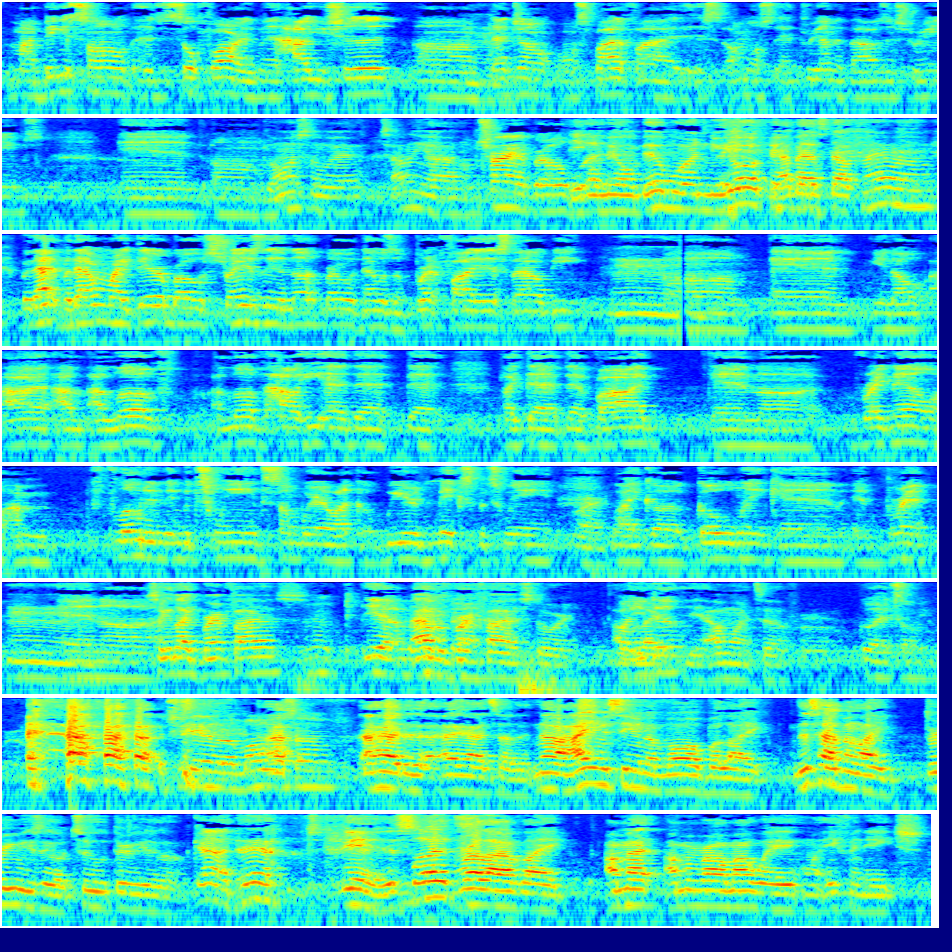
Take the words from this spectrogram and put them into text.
my biggest song has so far has been "How You Should." Um, Mm-hmm. That jump on Spotify is almost at three hundred thousand streams, and um, Going somewhere? I'm telling y'all. I'm trying, bro. But- gonna be on Billboard in New York. Y'all better stop playing with them. But that, but that one right there, bro. Strangely enough, bro, that was a Brent Faiyaz style beat. Mm. Um, and you know, I, I, I love, I love how he had that, that, like that, that vibe. And uh, right now, I'm floating in between somewhere like a weird mix between Right. like uh, GoldLink and and Brent. Mm. And uh, So you like Brent Faiyaz? mhm. yeah, I have a Brent. Faiyaz story. I Oh, you like, do? Yeah, I want to tell for real. Go ahead, tell me, bro. But you seen him in a mall or something? I had to, I gotta tell it. No, I ain't even seen him in the mall, but like this happened like three weeks ago, two, three weeks ago. God damn. Yeah, it's What? real life. Like I'm at, I'm around my way on Eighth and H,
